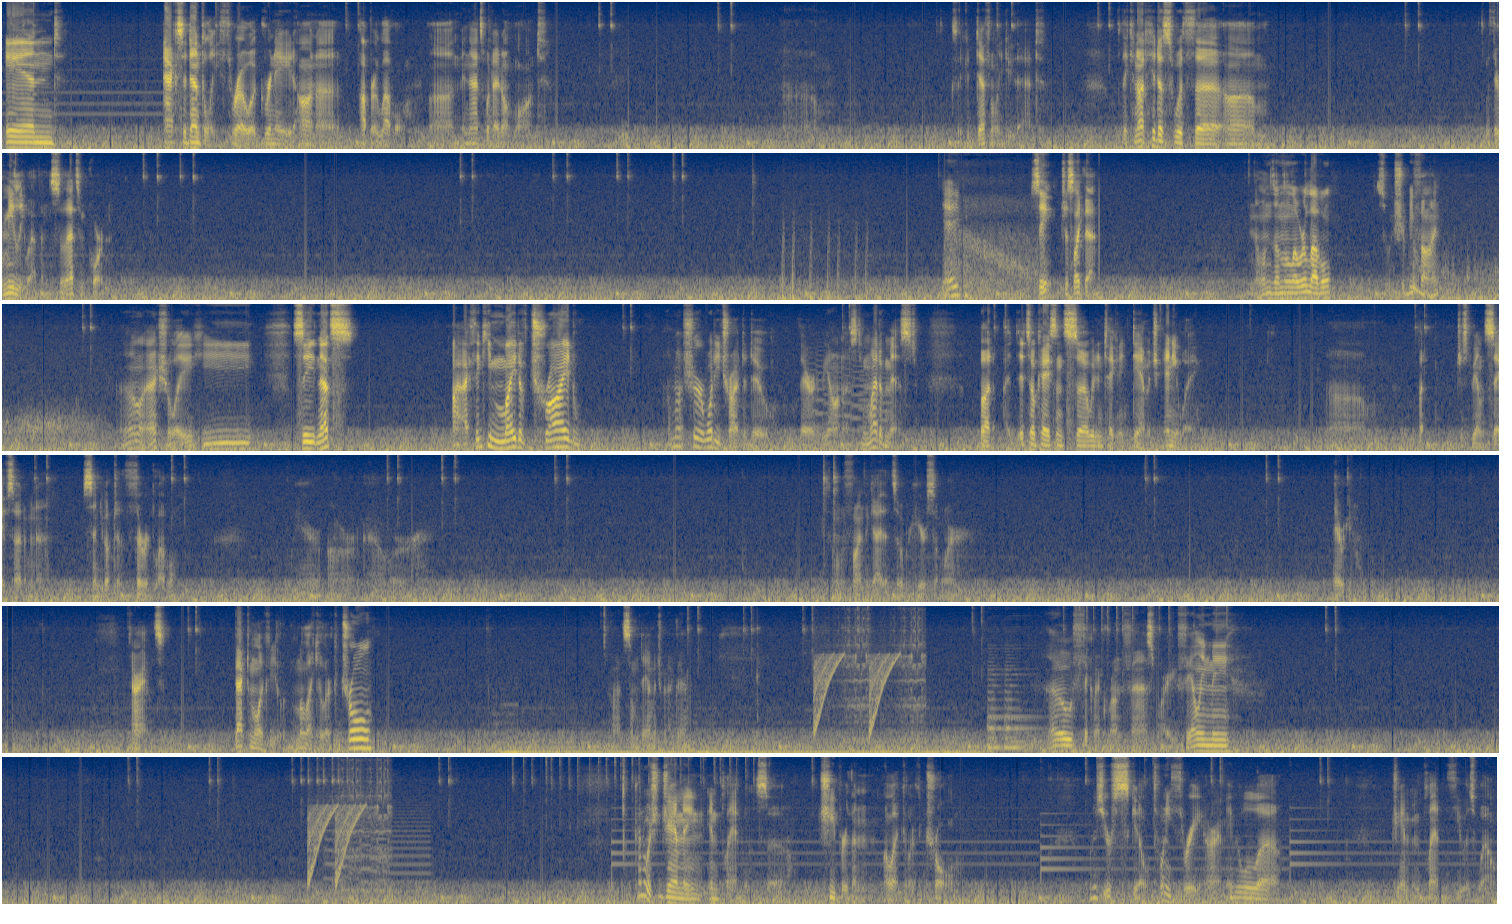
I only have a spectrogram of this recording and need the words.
and accidentally throw a grenade on a upper level. Um, and that's what I don't want. Um, so they could definitely do that. They cannot hit us with uh, um, with their melee weapons, so that's important. Yeah, see? Just like that. No one's on the lower level, so we should be fine. Well, actually, he... See, that's... I, think he might have tried... I'm not sure what he tried to do there, to be honest. He might have missed. But it's okay since uh, we didn't take any damage anyway. Um, but just to be on the safe side, I'm going to send you up to the third level. find the guy that's over here somewhere. There we go. Alright, let's back to molecular, molecular control. Oh, that's some damage back there. Oh, Thickmick, run fast. Why are you failing me? Wish jamming implant was uh, cheaper than molecular control. What is your skill? 23. Alright, maybe we'll uh, jam implant with you as well.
